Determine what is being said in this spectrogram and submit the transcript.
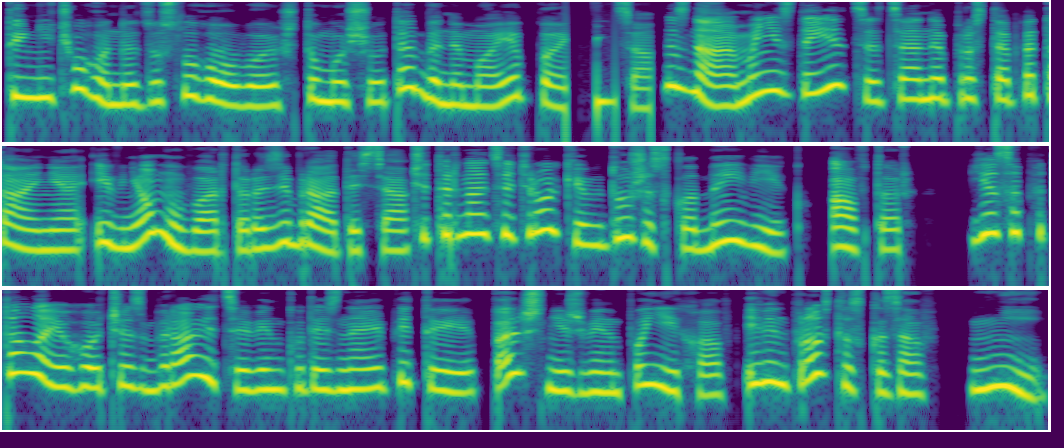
ти нічого не заслуговуєш, тому що у тебе немає пенса. Не знаю, мені здається, це непросте питання, і в ньому варто розібратися. 14 років дуже складний вік. Автор. Я запитала його, чи збирається він кудись з нею піти, перш ніж він поїхав, і він просто сказав ні.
